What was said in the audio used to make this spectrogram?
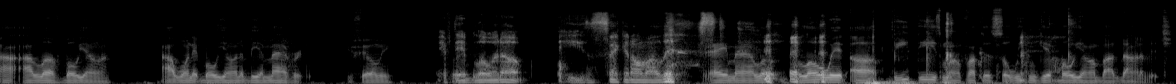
I, I love Bojan. I wanted Bojan to be a Maverick. You feel me? If they blow it up, he's second on my list. Hey man, look, blow it up, beat these motherfuckers so we can get Bojan Bogdanovich.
